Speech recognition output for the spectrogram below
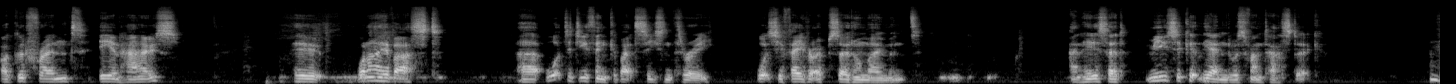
our good friend Ian House, who when I have asked, uh, "What did you think about season three? What's your favourite episode or moment?" and he said, "Music at the end was fantastic." Ian,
